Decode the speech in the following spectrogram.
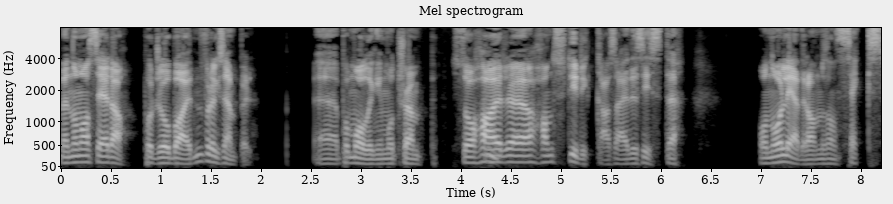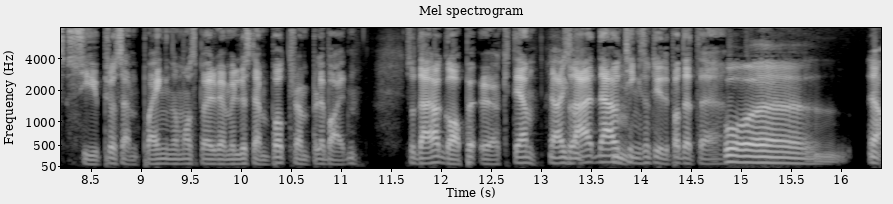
Men når man ser da på Joe Biden, for eksempel, eh, på målingen mot Trump, så har mm. Eh, han styrka seg i det siste. Og nå leder han med sånn 6-7 prosentpoeng når man spør hvem vil du stemme på, Trump eller Biden. Så der har gapet økt igjen. Ja, så det er, det er, jo mm. ting som tyder på at dette Og eh, ja,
